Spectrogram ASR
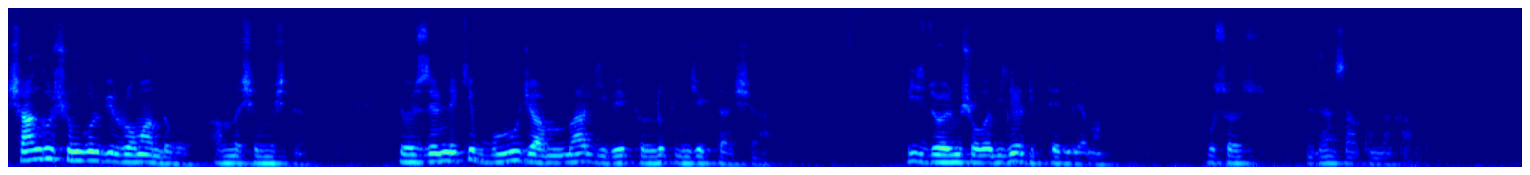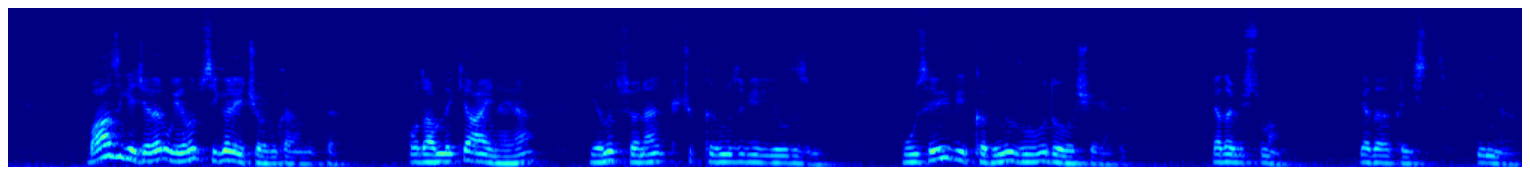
Şangır şungur bir romandı bu. Anlaşılmıştı. Gözlerindeki buğu camlar gibi kırılıp inecekti aşağı. Biz de ölmüş olabilirdik dedi Leman. Bu söz nedense aklımda kaldı. Bazı geceler uyanıp sigara içiyorum karanlıkta. Odamdaki aynaya yanıp sönen küçük kırmızı bir yıldızım. Musevi bir kadının ruhu dolaşıyor evde. Ya da Müslüman. Ya da ateist. Bilmiyorum.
